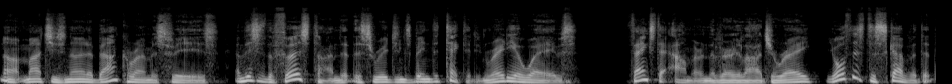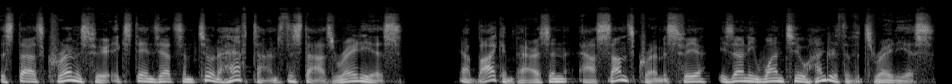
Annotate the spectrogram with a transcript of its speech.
Not much is known about chromospheres, and this is the first time that this region's been detected in radio waves. Thanks to ALMA and the Very Large Array, the authors discovered that the star's chromosphere extends out some two and a half times the star's radius. Now, by comparison, our Sun's chromosphere is only one two hundredth of its radius.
